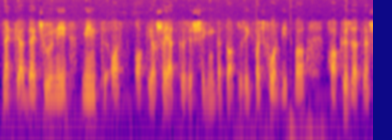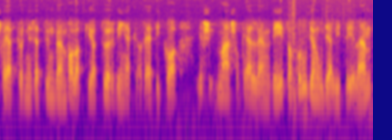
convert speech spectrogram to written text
meg kell becsülni, mint azt, aki a saját közösségünkbe tartozik. Vagy fordítva, ha a közvetlen saját környezetünkben valaki a törvények, az etika és mások ellen akkor ugyanúgy elítélem.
